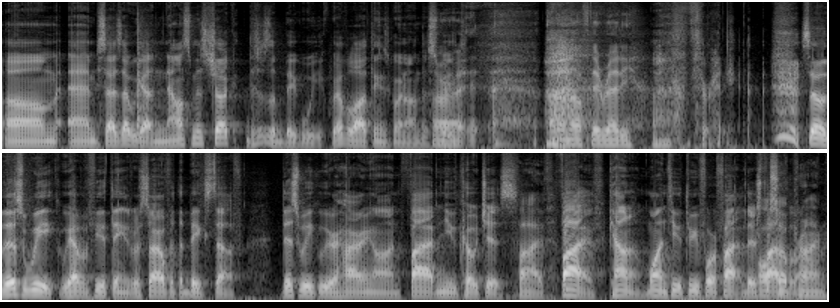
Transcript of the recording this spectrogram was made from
Um, and besides that, we got announcements, Chuck. This is a big week. We have a lot of things going on this All week. right. I don't know if they're ready. They're ready. So this week we have a few things. We'll start off with the big stuff. This week we are hiring on five new coaches. Five. Five. Count them. One, two, three, four, five. There's five. Also of prime.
